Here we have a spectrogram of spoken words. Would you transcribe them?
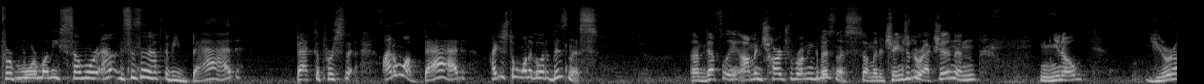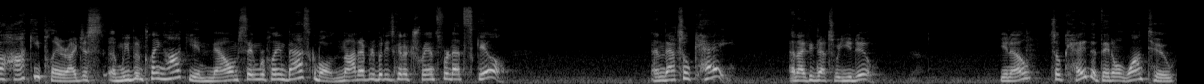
for more money somewhere else. This doesn't have to be bad. Back to person. I don't want bad. I just don't want to go to business. I'm definitely I'm in charge of running the business. So I'm going to change the direction and you know, you're a hockey player. I just and we've been playing hockey and now I'm saying we're playing basketball. Not everybody's going to transfer that skill. And that's okay. And I think that's what you do. You know, it's okay that they don't want to.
